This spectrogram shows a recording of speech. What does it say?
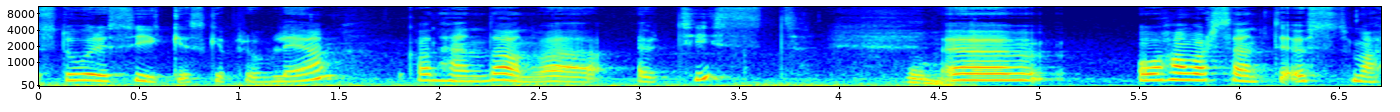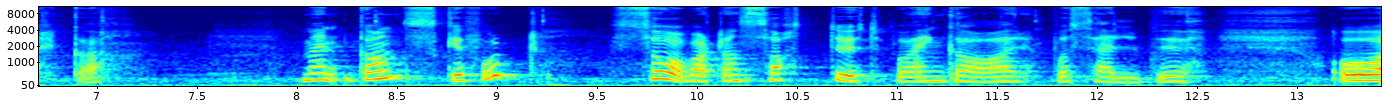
store psykiske problemer. Kan hende han var autist. Mm. Uh, og han ble sendt til Østmarka. Men ganske fort så ble han satt ut på en gard på Selbu. Og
